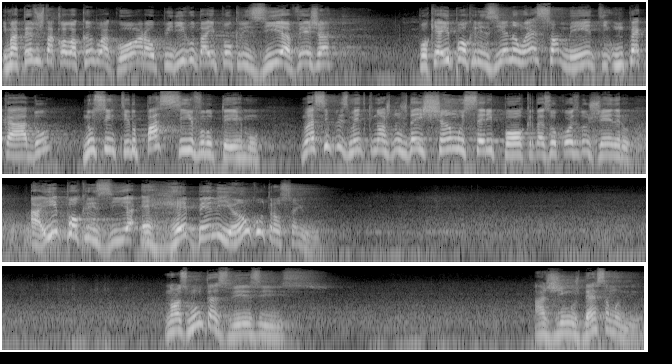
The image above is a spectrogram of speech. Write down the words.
E Mateus está colocando agora o perigo da hipocrisia, veja, porque a hipocrisia não é somente um pecado no sentido passivo do termo. Não é simplesmente que nós nos deixamos ser hipócritas ou coisa do gênero. A hipocrisia é rebelião contra o Senhor. Nós muitas vezes agimos dessa maneira.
